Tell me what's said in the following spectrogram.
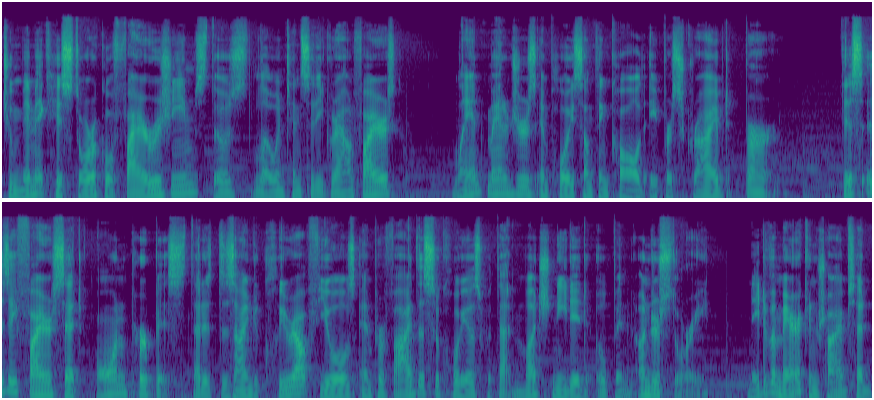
to mimic historical fire regimes, those low intensity ground fires, land managers employ something called a prescribed burn. This is a fire set on purpose that is designed to clear out fuels and provide the sequoias with that much needed open understory. Native American tribes had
